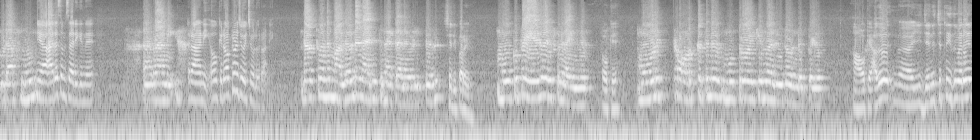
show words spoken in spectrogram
ഗുഡ് ആഫ്റ്റർനൂൺ ആരാ സംസാരിക്കുന്നേ? റാണി. റാണി. ഓക്കെ ഡോക്ടറോട് ചോദിച്ചോളൂ റാണി. ഡോക്ടർ മകളുടെ കാര്യത്തിനായിട്ടാണ് വിളിച്ചത്. ശരി പറയൂ. മോക്കിപ്പോ ഏഴ് വയസ്സ് കഴിഞ്ഞു ഓക്കെ. മോൾ ഉറക്കത്തിന് മൂത്രമൊഴിക്കുന്ന ഒരു ഇതുണ്ട് ഇപ്പോഴും. ആ ഓക്കെ. അത് ഈ ജനിച്ചിട്ട് ഇതുവരെയും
